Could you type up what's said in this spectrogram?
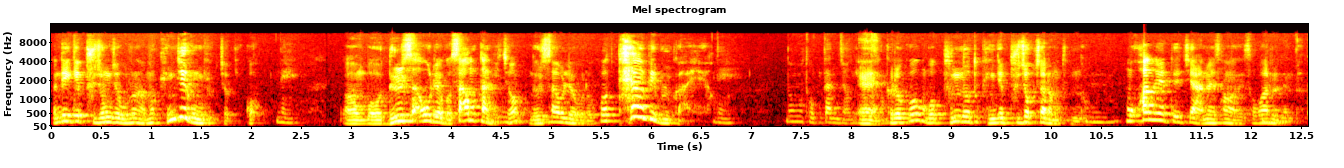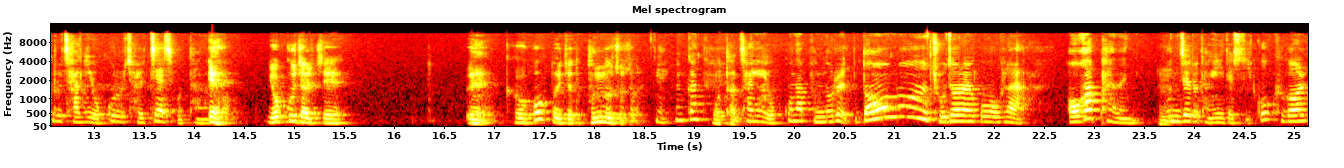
근데 이게 부정적으로 나면 굉장히 공격적이고, 네, 어, 뭐 늘 싸우려고, 싸움닭이죠. 늘 싸우려고 그러고, 타협이 불가해요. 네, 너무 독단적이어서. 예, 그리고 뭐 분노도 굉장히 부적절한 분노. 음. 뭐 화내되지 않을 상황에서 화를 낸다. 그리고 자기 욕구를 절제하지 못하는 거. 예, 욕구 절제. 예, 그거고 또 이제 또 분노 조절 네, 그러니까 못한다. 자기 욕구나 분노를 너무 조절하고 억압하는 음. 문제도 당연히 될 수 있고 그걸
